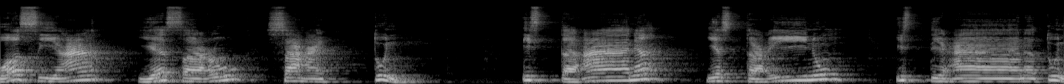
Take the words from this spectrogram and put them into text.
വസിഅ യസഉ സഅത്തുൻ ഇസ്തആന യസ്തഈനു ഇസ്തിആനത്തുൻ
